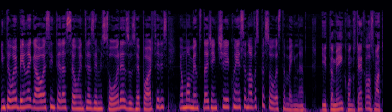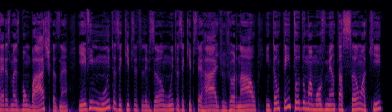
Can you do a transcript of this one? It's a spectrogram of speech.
Então é bem legal essa interação entre as emissoras, os repórteres. É um momento da gente conhecer novas pessoas também, né? E também quando tem aquelas matérias mais bombásticas, né? E aí vem muitas equipes de televisão, muitas equipes de rádio, jornal. Então tem toda uma movimentação aqui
